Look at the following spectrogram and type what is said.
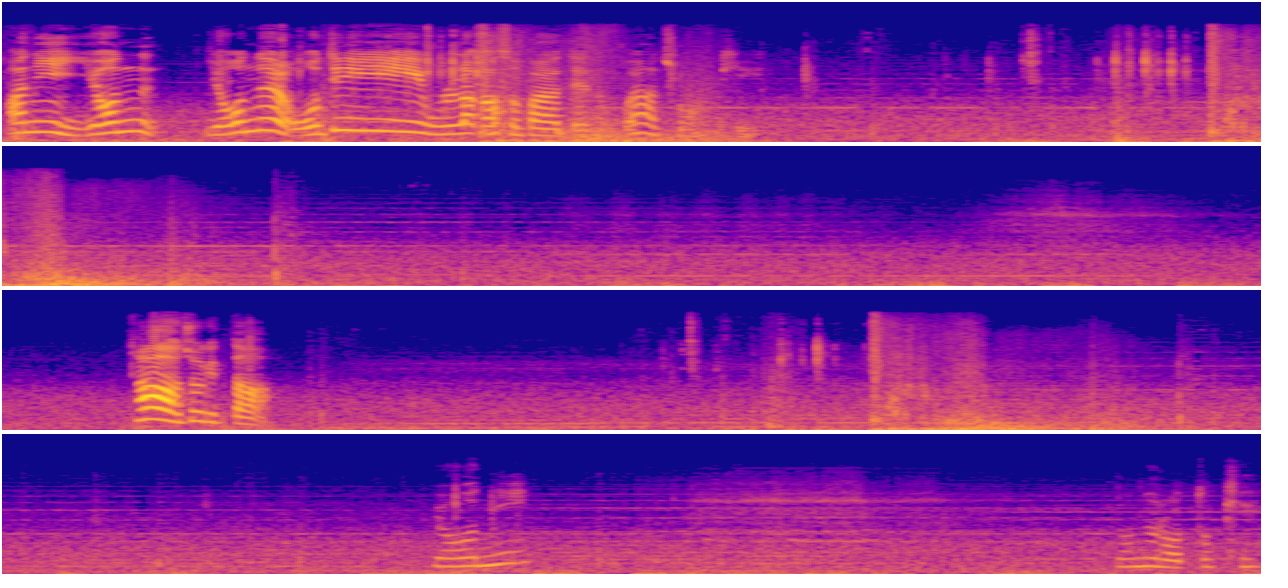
아니 연 연을 어디 올라가서 봐야 되는 거야 정확히 아 저기 있다 연이? 연을 어떻게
